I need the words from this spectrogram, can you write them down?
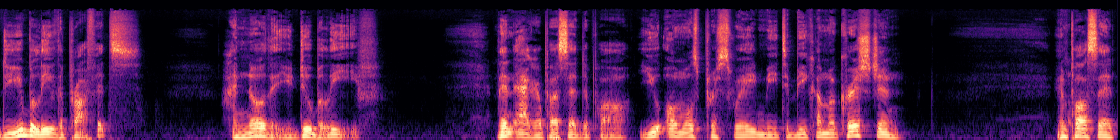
do you believe the prophets? I know that you do believe. Then Agrippa said to Paul, You almost persuade me to become a Christian. And Paul said,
